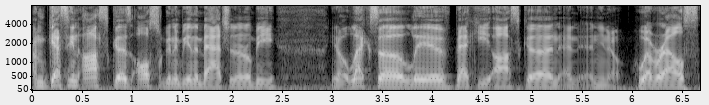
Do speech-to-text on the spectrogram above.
I'm guessing Asuka is also going to be in the match, and it'll be you know, Alexa, Liv, Becky, Asuka, and, and, and, you know, whoever else,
